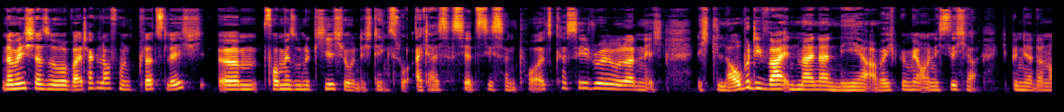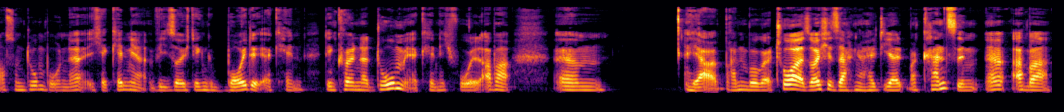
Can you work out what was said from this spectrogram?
Und dann bin ich da so weitergelaufen und plötzlich ähm, vor mir so eine Kirche und ich denk so, Alter, ist das jetzt die St. Paul's Cathedral oder nicht? Ich glaube, die war in meiner Nähe, aber ich bin mir auch nicht sicher. Ich bin ja dann auch so ein Dumbo, ne? Ich erkenne ja, wie soll ich den Gebäude erkennen? Den Kölner Dom erkenne ich wohl, aber ähm, ja, Brandenburger Tor, solche Sachen halt, die halt markant sind, ne? Aber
